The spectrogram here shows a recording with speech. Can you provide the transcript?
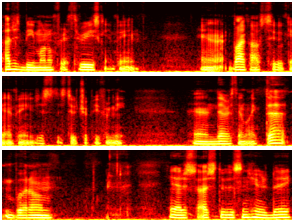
I just beat Modern Warfare 3's campaign and Black Ops 2 campaign just is too trippy for me. And everything like that but um yeah I just I just threw this in here today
